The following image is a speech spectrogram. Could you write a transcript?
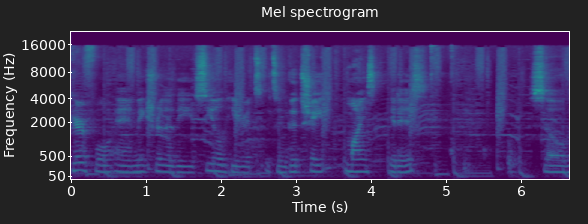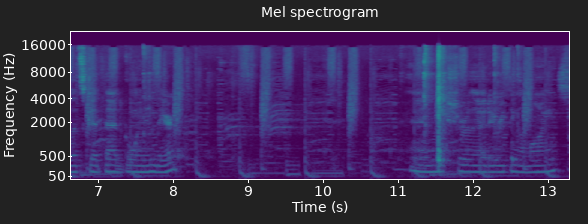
careful and make sure that the seal here it's it's in good shape. Mine it is. So let's get that going in there. And make sure that everything aligns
